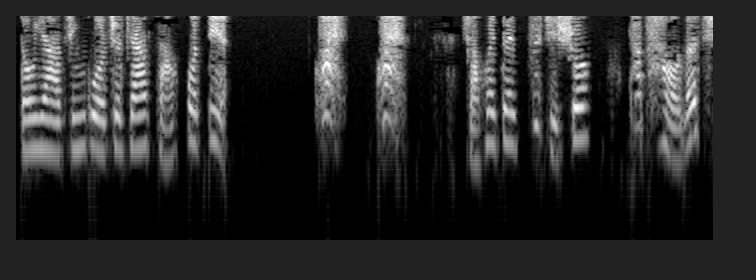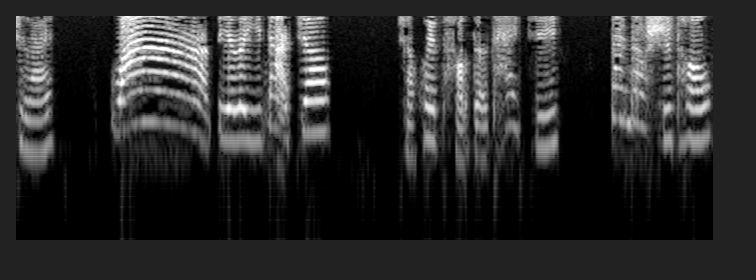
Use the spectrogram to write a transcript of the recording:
都要经过这家杂货店。小慧对自己说。她跑了起来，哇，跌了一大跤。小慧跑得太急，绊到石头，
